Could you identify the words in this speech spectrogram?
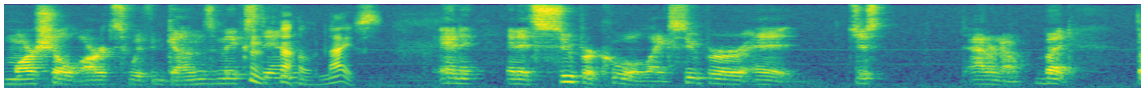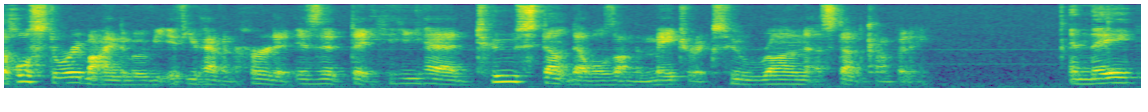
martial arts with guns mixed in, Oh, nice. And it, and it's super cool, like super, uh, just I don't know. But the whole story behind the movie, if you haven't heard it, is that, that he had two stunt doubles on The Matrix who run a stunt company, and they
